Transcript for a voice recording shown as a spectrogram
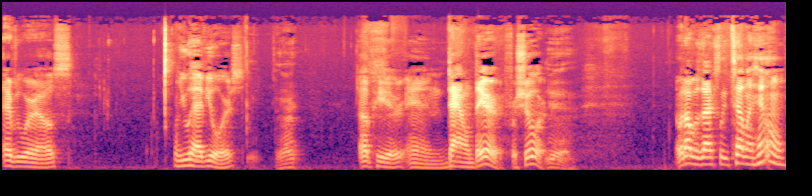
everywhere else. You have yours Right? up here and down there for sure. Yeah. What I was actually telling him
